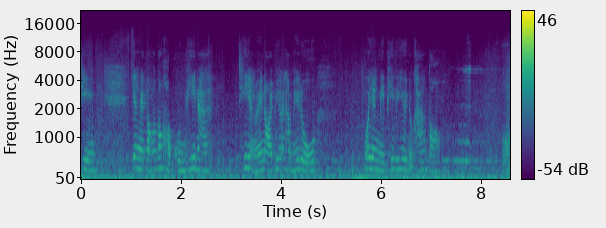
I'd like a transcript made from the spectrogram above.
พี่ทีม ยังไงตองก็ต้องขอบคุณพี่นะคะ ที่อย่างน้อยๆพี่ก็ทำให้รู้ ว่ายังมีพี่ที่ยืนอยู่ข้างตอง ตอง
